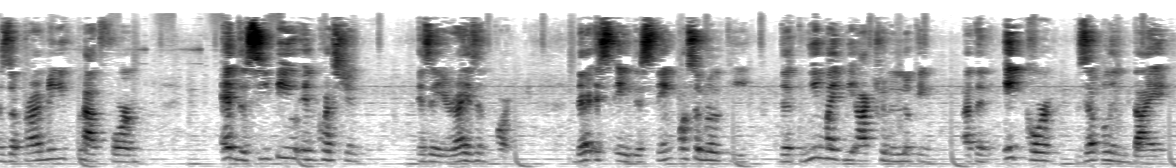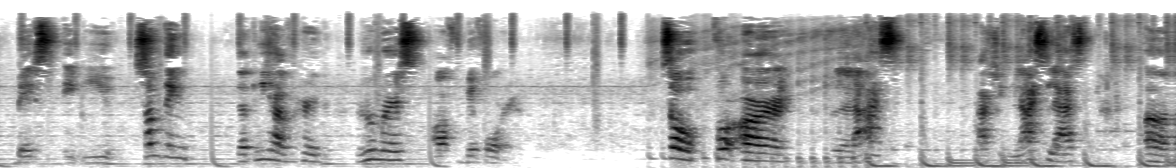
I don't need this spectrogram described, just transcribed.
as the primary platform and the CPU in question is a Ryzen part. There is a distinct possibility that we might be actually looking at an 8-core Zeppelin die based APU, something that we have heard rumors of before. So for our last, actually last last um,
